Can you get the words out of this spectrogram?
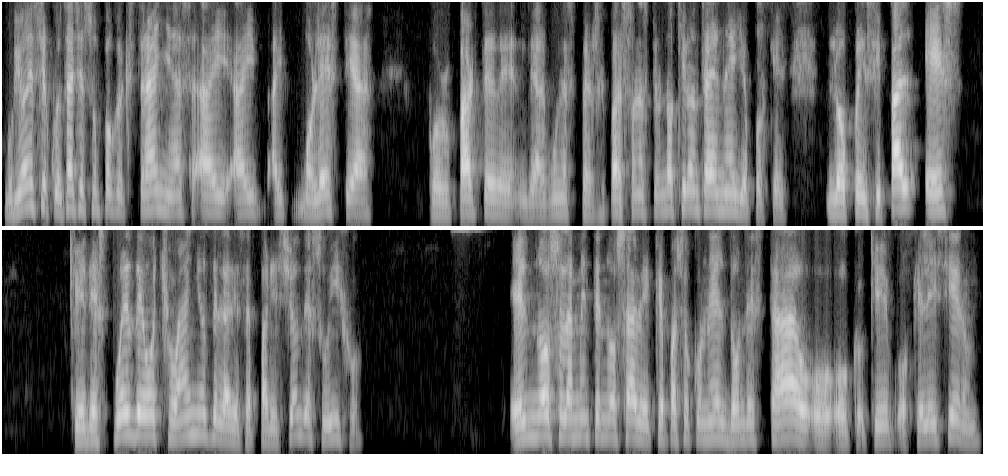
Murió en circunstancias un poco extrañas, hay, hay, hay molestia por parte de, algunas personas, pero no quiero entrar en ello porque lo principal es que después de ocho años de la desaparición de su hijo, él no solamente no sabe qué pasó con él, dónde está o, o, qué, o qué le hicieron,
